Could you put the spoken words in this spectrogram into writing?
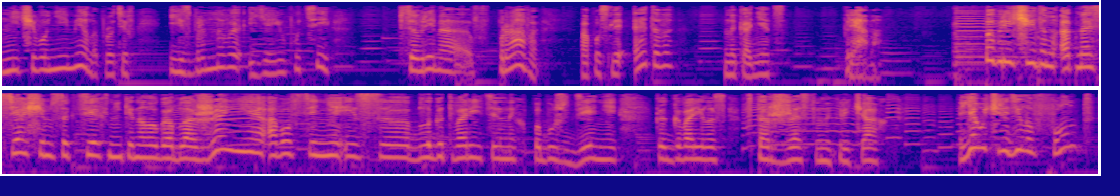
ничего не имела против избранного ею пути. Все время вправо, а после этого, наконец, прямо. По причинам, относящимся к технике налогообложения, а вовсе не из э, благотворительных побуждений, как говорилось в торжественных речах, я учредила фонд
